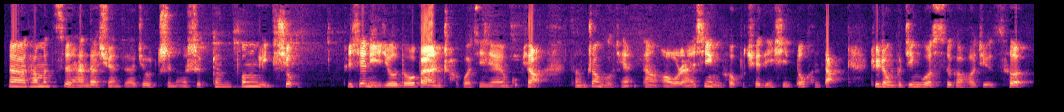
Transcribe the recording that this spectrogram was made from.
那他们自然的选择就只能是跟风领袖。这些领袖多半炒过几年股票，曾赚过钱，但偶然性和不确定性都很大。这种不经过思考和决策，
